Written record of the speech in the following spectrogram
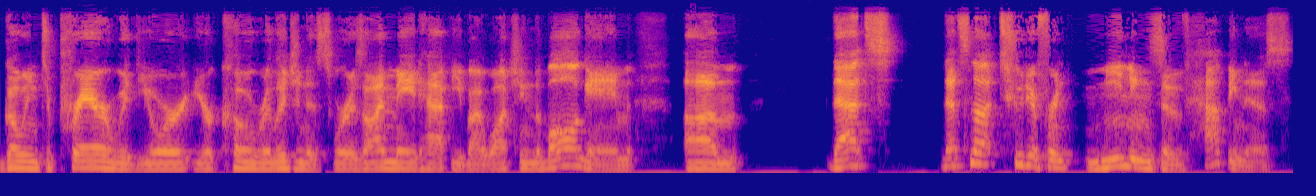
going to prayer with your your co-religionists whereas i'm made happy by watching the ball game. Um that's that's not two different meanings of happiness.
